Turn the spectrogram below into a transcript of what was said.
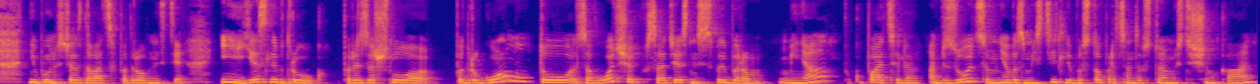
не будем сейчас сдаваться в подробности. И если вдруг произошло по-другому, то заводчик в соответствии с выбором меня, покупателя, обязуется мне возместить либо 100% стоимости щенка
